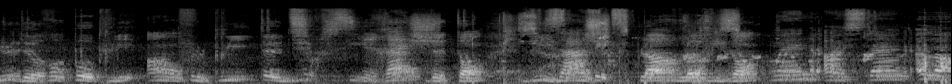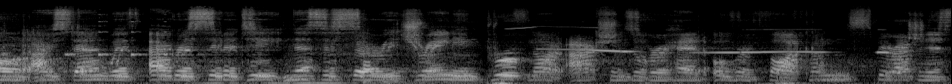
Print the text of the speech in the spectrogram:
lieu de repos, puis enfle, puis te durcit, rêche de ton visage, explore l'horizon. When I stand alone, I stand with aggressivity, necessary training, proof, not actions overhead, overthought, conspirationist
